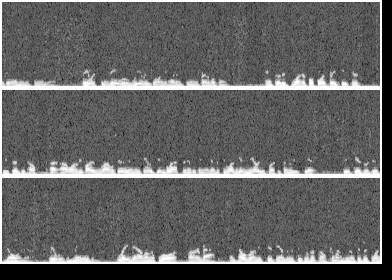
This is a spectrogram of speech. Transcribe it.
but they hadn't even seen them. They were seeing, they were really going to heaven, seeing incredible things. And so this wonderful fourth grade teacher she says, you know, I, I want to be part of the revival too. I mean, she was getting blessed and everything like that, but she wasn't getting nearly as blessed as some of these kids. These kids were just going there. It was amazing. Laid down on the floor on her back and held one of these kids' hands and the kids said, let's go, come on. You know, because this one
